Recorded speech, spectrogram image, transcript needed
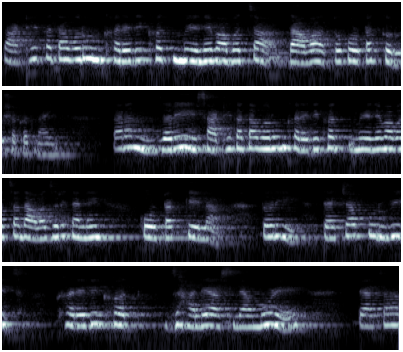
साठे खतावरून खरेदी खत मिळण्याबाबतचा दावा तो कोर्टात करू शकत नाही. कारण जरी साठी खतावरून खरेदी खत मिळण्याबाबतचा दावा जरी त्याने कोर्टात केला तरी त्याच्यापूर्वीच खरेदी खत झाले असल्यामुळे त्याचा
